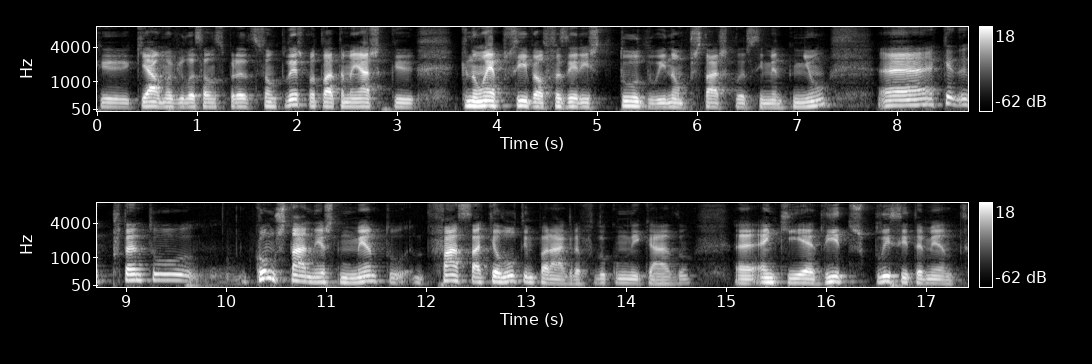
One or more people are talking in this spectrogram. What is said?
que, que há uma violação de separação de poderes, por outro lado também acho que, que não é possível fazer isto tudo e não prestar esclarecimento nenhum. Uh, que, portanto, como está neste momento, face àquele último parágrafo do comunicado, uh, em que é dito explicitamente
